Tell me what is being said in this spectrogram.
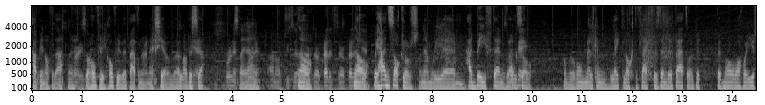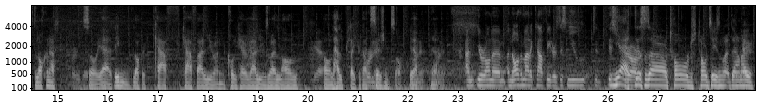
happy enough with that now. Very so good. hopefully hopefully a bit better now next year as well or this Yeah. year. Brilliant. So, yeah. Brilliant. Oh no, geez, No. they're, they're. They're a credit to No, we had sucklers and then we um, had beef then as well. Okay. So when we were going milking, we like to look at the Fleckvieh then a bit better, a bit bit more what we're used to looking at. So yeah, even look at calf calf value and cull cow value as well. All Yeah. all help like with that Brilliant. decision. So yeah, Brilliant, yeah. brilliant. And you're on um, an automatic calf feeder. Is this new to this yeah, year? this is our third third season right there Okay.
